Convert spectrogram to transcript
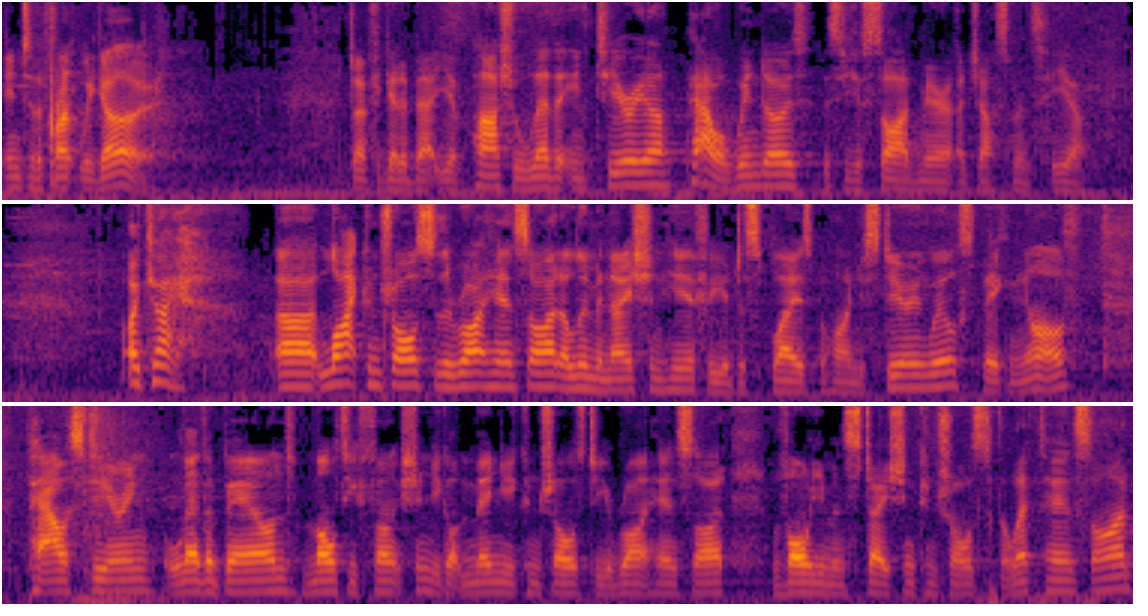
Into the front we go. Don't forget about your partial leather interior, power windows. This is your side mirror adjustments here. Okay, uh, light controls to the right hand side, illumination here for your displays behind your steering wheel. Speaking of, power steering, leather bound, multifunction. You've got menu controls to your right hand side, volume and station controls to the left hand side.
